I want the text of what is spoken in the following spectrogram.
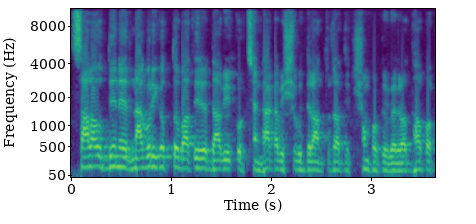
সালাউদ্দিনের নাগরিকত্ব বাতিলের দাবি করছেন ঢাকা বিশ্ববিদ্যালয়ের আন্তর্জাতিক সম্পর্ক বিভাগের অধ্যাপক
